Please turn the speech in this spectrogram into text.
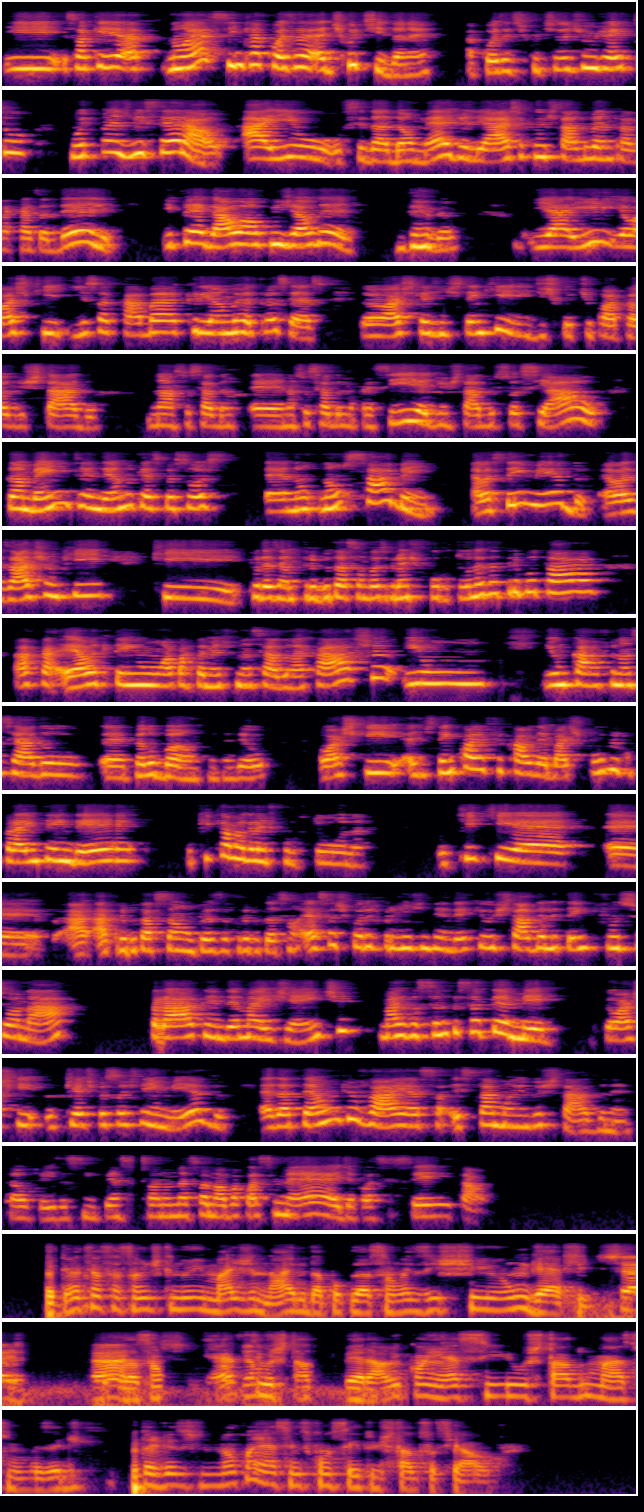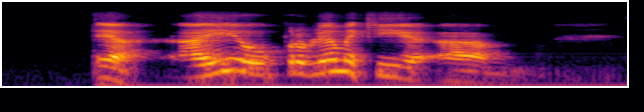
E só que é, não é assim que a coisa é discutida, né? A coisa é discutida de um jeito muito mais visceral. Aí o, o cidadão médio, ele acha que o Estado vai entrar na casa dele e pegar o álcool em gel dele, entendeu? E aí eu acho que isso acaba criando retrocesso. Então eu acho que a gente tem que discutir o papel do Estado na social, é, na social-democracia, de um Estado social, também entendendo que as pessoas é, não, não sabem, elas têm medo, elas acham que, que, por exemplo, tributação das grandes fortunas é tributar ela que tem um apartamento financiado na Caixa e um, e um carro financiado é, pelo banco, entendeu? Eu acho que a gente tem que qualificar o debate público para entender o que, que é uma grande fortuna, o que, que é é, a, a, tributação, o peso da tributação, essas coisas para a gente entender que o Estado ele tem que funcionar para atender mais gente, mas você não precisa temer. Eu acho que o que as pessoas têm medo é de até onde vai essa, esse tamanho do Estado, né? Talvez, assim, pensando nessa nova classe média, classe C e tal. Eu tenho a sensação de que no imaginário da população existe um gap. A população conhece o Estado liberal e conhece o Estado máximo, mas eles muitas vezes não conhecem esse conceito de Estado social. É, aí o problema é que a,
